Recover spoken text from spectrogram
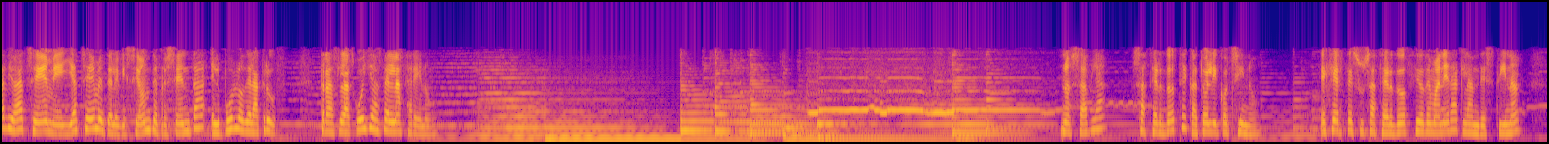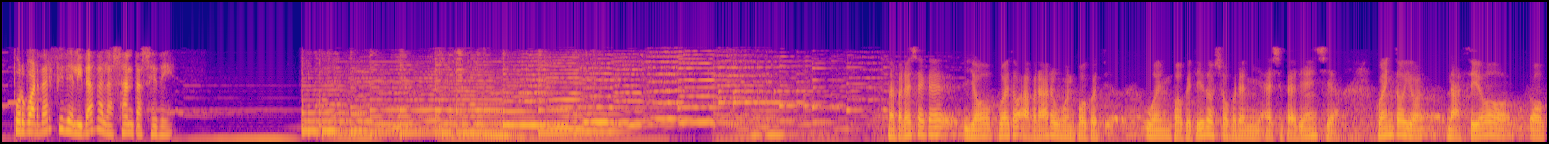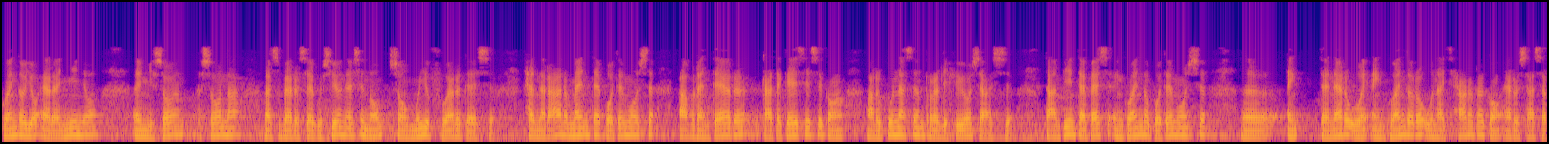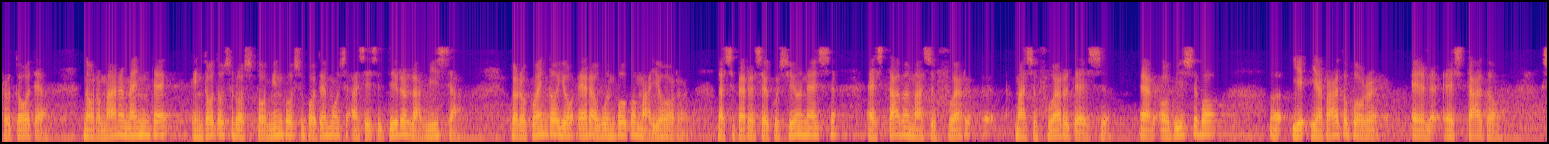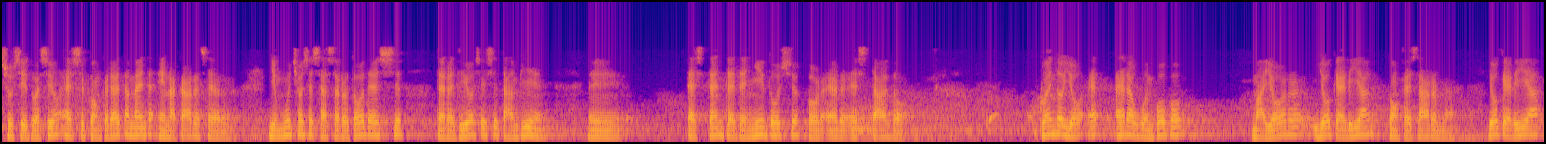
Radio HM y HM Televisión te presenta El pueblo de la cruz, tras las huellas del Nazareno. Nos habla sacerdote católico chino. Ejerce su sacerdocio de manera clandestina por guardar fidelidad a la Santa Sede. Me parece que yo puedo hablar un, poco, un poquitito sobre mi experiencia. Cuando yo nació o cuando yo era niño, en mi zona las persecuciones no son muy fuertes. Generalmente podemos aprender catequesis con algunas religiosas. También de vez en cuando podemos eh, tener un encuentro, una charla con el sacerdote. Normalmente en todos los domingos podemos asistir a la misa, pero cuando yo era un poco mayor, las persecuciones estaban más, fuertes. El obispo, eh, llevado por el Estado, su situación es concretamente en la cárcel y muchos sacerdotes de la diócesis también eh, están detenidos por el Estado. Cuando yo e, era un poco mayor, yo quería confesarme, yo quería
